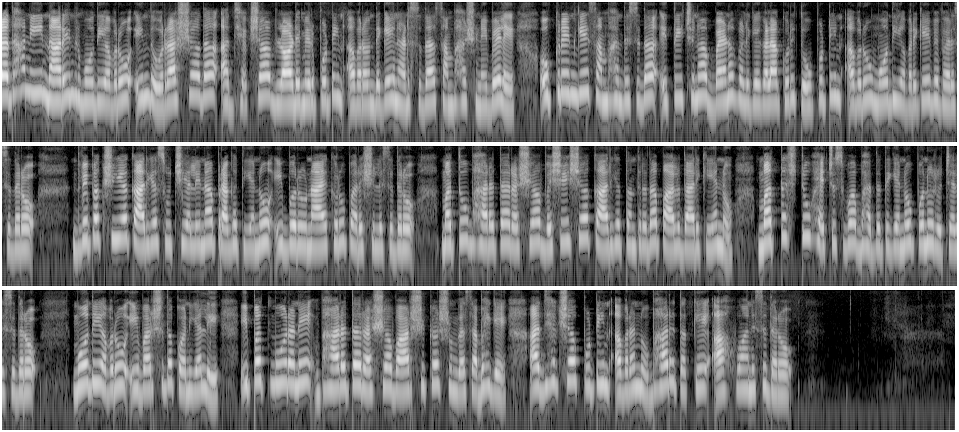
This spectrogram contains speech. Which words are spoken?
ಪ್ರಧಾನಿ ನರೇಂದ್ರ ಮೋದಿ ಅವರು ಇಂದು ರಷ್ಯಾದ ಅಧ್ಯಕ್ಷ ವ್ಲಾಡಿಮಿರ್ ಪುಟಿನ್ ಅವರೊಂದಿಗೆ ನಡೆಸಿದ ಸಂಭಾಷಣೆ ವೇಳೆ ಉಕ್ರೇನ್ಗೆ ಸಂಬಂಧಿಸಿದ ಇತ್ತೀಚಿನ ಬೆಳವಣಿಗೆಗಳ ಕುರಿತು ಪುಟಿನ್ ಅವರು ಮೋದಿ ಅವರಿಗೆ ವಿವರಿಸಿದರು. ದ್ವಿಪಕ್ಷೀಯ ಕಾರ್ಯಸೂಚಿಯಲ್ಲಿನ ಪ್ರಗತಿಯನ್ನು ಇಬ್ಬರು ನಾಯಕರು ಪರಿಶೀಲಿಸಿದರು ಮತ್ತು ಭಾರತ ರಷ್ಯಾ ವಿಶೇಷ ಕಾರ್ಯತಂತ್ರದ ಪಾಲುದಾರಿಕೆಯನ್ನು ಮತ್ತಷ್ಟು ಹೆಚ್ಚಿಸುವ ಬದ್ಧತೆಯನ್ನು ಪುನರುಚ್ಚರಿಸಿದರು. ಮೋದಿ ಅವರು ಈ ವರ್ಷದ ಕೊನೆಯಲ್ಲಿ ಇಪ್ಪತ್ಮೂರನೇ ಭಾರತ ರಷ್ಯಾ ವಾರ್ಷಿಕ ಶೃಂಗಸಭೆಗೆ ಅಧ್ಯಕ್ಷ ಪುಟಿನ್ ಅವರನ್ನು ಭಾರತಕ್ಕೆ ಆಹ್ವಾನಿಸಿದರು.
